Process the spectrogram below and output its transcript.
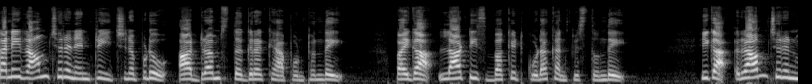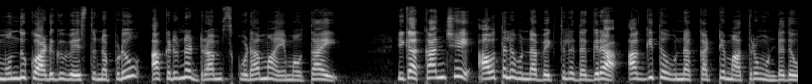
కానీ రామ్ చరణ్ ఎంట్రీ ఇచ్చినప్పుడు ఆ డ్రమ్స్ దగ్గర క్యాప్ ఉంటుంది. పైగా లాఠీస్ బకెట్ కూడా కనిపిస్తుంది. ఇక రామ్ చరణ్ ముందుకు అడుగు వేస్తున్నప్పుడు అక్కడున్న డ్రమ్స్ కూడా మాయమవుతాయి. ఇక కంచె అవతల ఉన్న వ్యక్తుల దగ్గర అగ్గితో ఉన్న కట్టె మాత్రం ఉండదు.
